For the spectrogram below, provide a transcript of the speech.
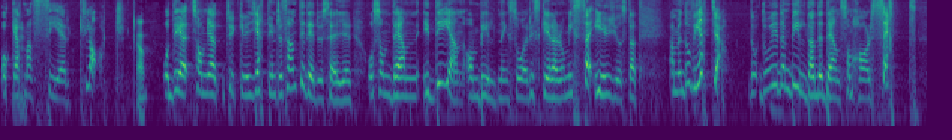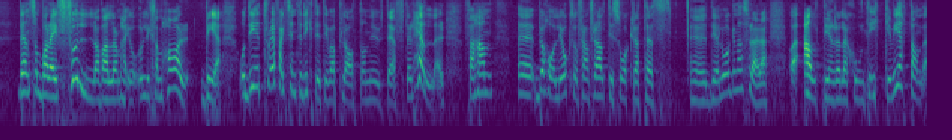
och att man ser klart. Ja. Och det som jag tycker är jätteintressant i det du säger och som den idén om bildning så riskerar att missa är just att ja, men då vet jag. Då, då är den bildade den som har sett den som bara är full av alla de här och liksom har det. Och det tror jag faktiskt inte riktigt är vad Platon är ute efter heller. För han eh, behåller också, framförallt i Sokrates eh, dialogerna sådär, alltid en relation till icke-vetande.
